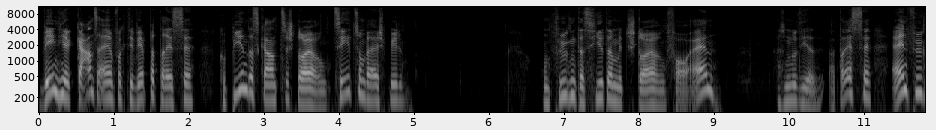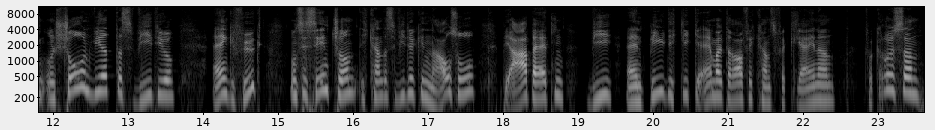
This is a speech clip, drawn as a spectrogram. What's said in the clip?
wählen hier ganz einfach die Webadresse, kopieren das Ganze, Steuerung C zum Beispiel, und fügen das hier dann mit Steuerung V ein, also nur die Adresse einfügen und schon wird das Video eingefügt und Sie sehen schon, ich kann das Video genauso bearbeiten wie ein Bild. Ich klicke einmal darauf, ich kann es verkleinern, vergrößern,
